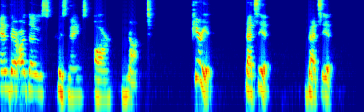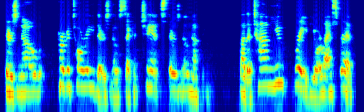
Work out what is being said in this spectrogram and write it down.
And there are those whose names are not. Period. That's it. That's it. There's no purgatory. There's no second chance. There's no nothing. By the time you breathe your last breath,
